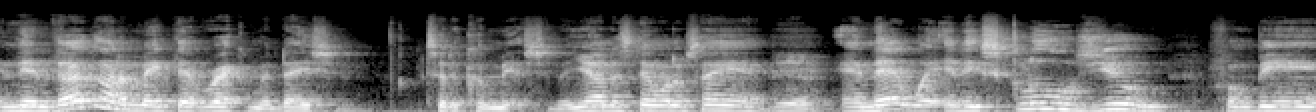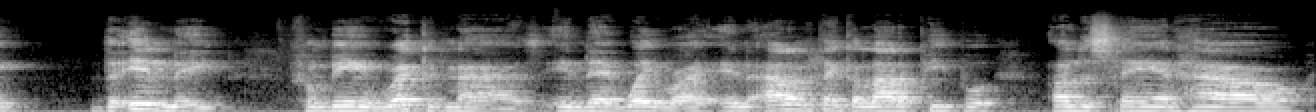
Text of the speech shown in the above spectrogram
and then they're going to make that recommendation to the commissioner. You understand what I'm saying? Yeah. And that way it excludes you from being the inmate, from being recognized in that way, right? And I don't think a lot of people understand how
